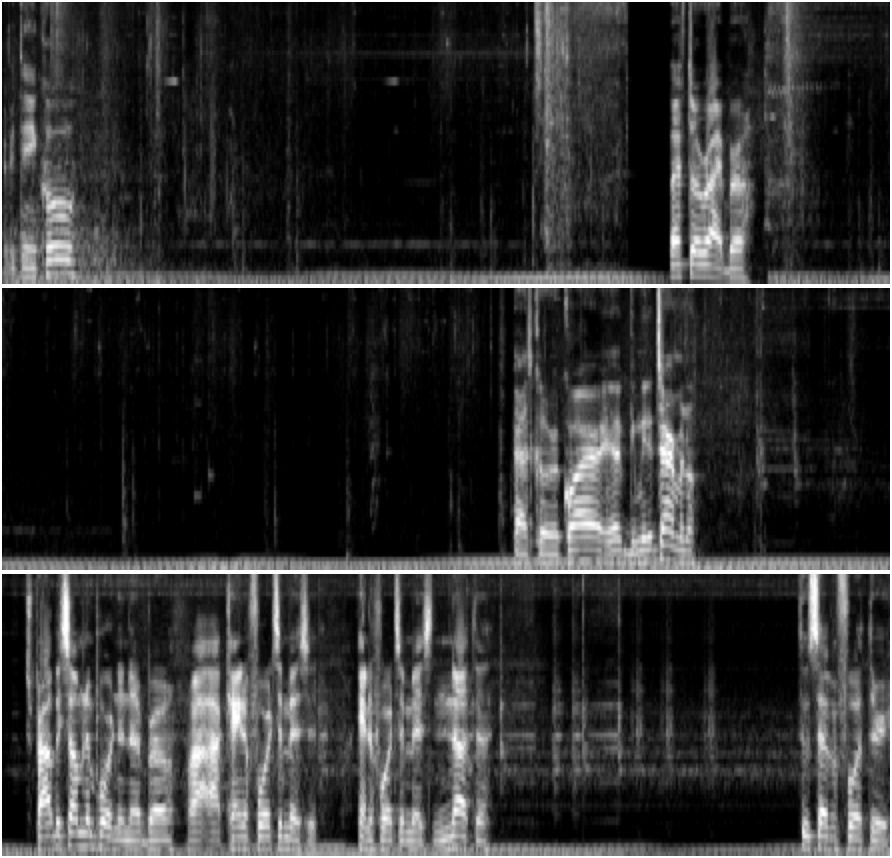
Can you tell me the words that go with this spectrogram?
Everything cool? Left or right, bro? Passcode required. Yep, give me the terminal. There's probably something important in there, bro. I, I can't afford to miss it. Can't afford to miss nothing. 2743.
